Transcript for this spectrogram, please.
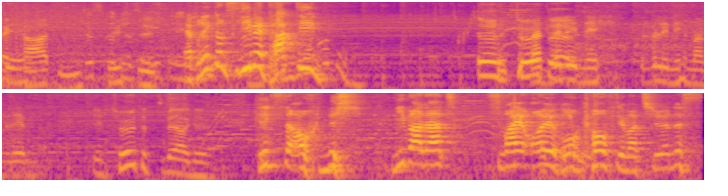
der. Karten. Richtig. Er bringt uns Liebe, packt ihn! Ich Das will töte. ich nicht. Das will ich nicht in meinem Leben. Ich töte Zwerge. Kriegst du auch nicht. Wie war das? 2 Euro, kauf dir was Schönes.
